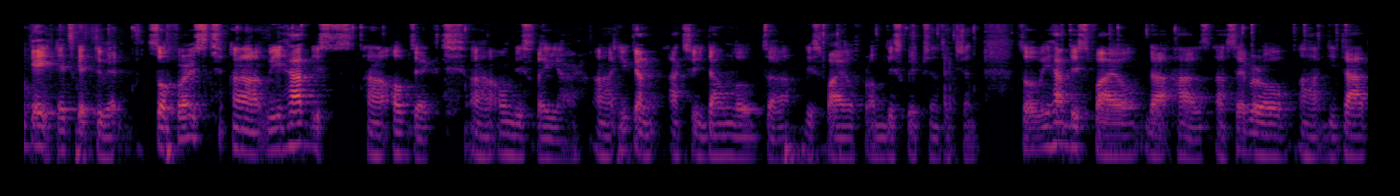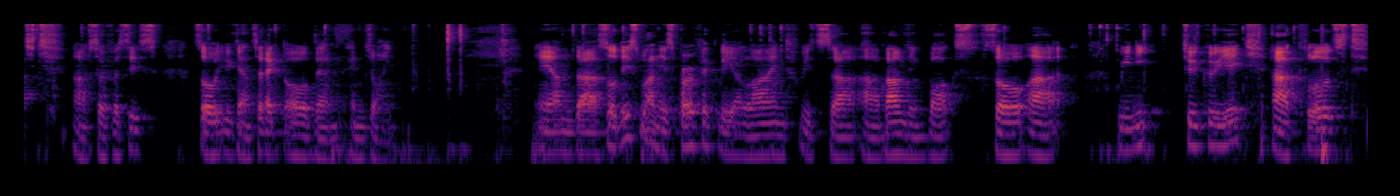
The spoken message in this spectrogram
Okay, let's get to it. So first, uh, we have this uh, object uh, on this layer. Uh, you can actually download uh, this file from description section. So we have this file that has uh, several detached surfaces. So you can select all of them and join. And so this one is perfectly aligned with bounding box. So we need to create a closed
